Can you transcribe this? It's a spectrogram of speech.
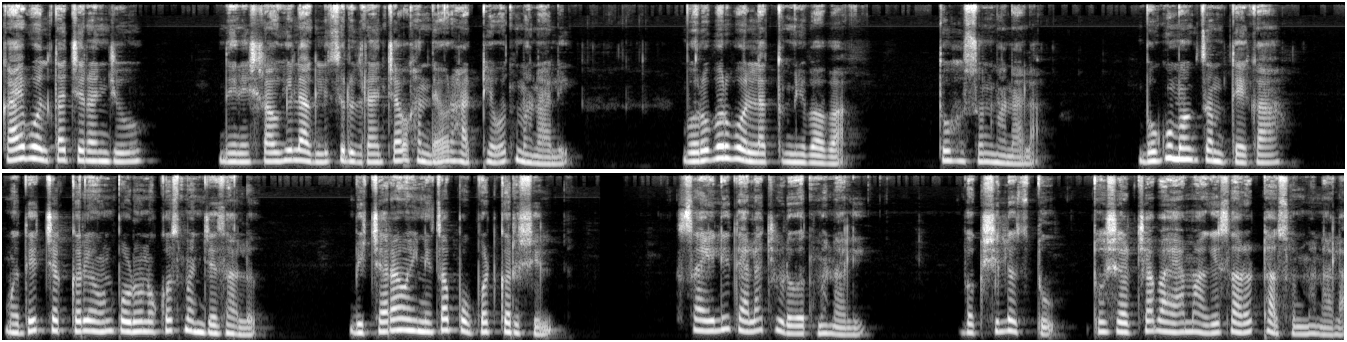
काय बोलता चिरंजीव? दिनेशराव ही लागलीच रुद्रांच्या खांद्यावर हात ठेवत म्हणाले. बरोबर बोललात तुम्ही बाबा तो हसून म्हणाला. बघू मग जमते का? मध्येच चक्कर येऊन पडू नकोस म्हणजे झालं. बिचारा वहिनीचा पोपट करशील. सायली त्याला चिडवत म्हणाली. बघशीलच तू. तो शर्टच्या बाया मागे सारत ठासून म्हणाला.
